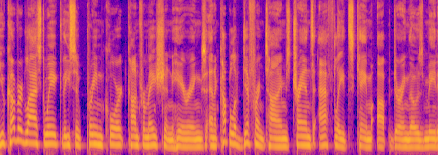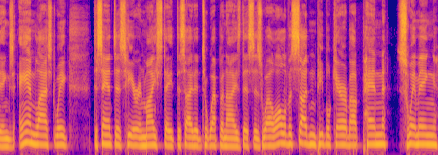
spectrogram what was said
You covered last week the Supreme Court confirmation hearings, and a couple of different times trans athletes came up during those meetings. And last week, DeSantis here in my state decided to weaponize this as well. All of a sudden, people care about Penn swimming,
